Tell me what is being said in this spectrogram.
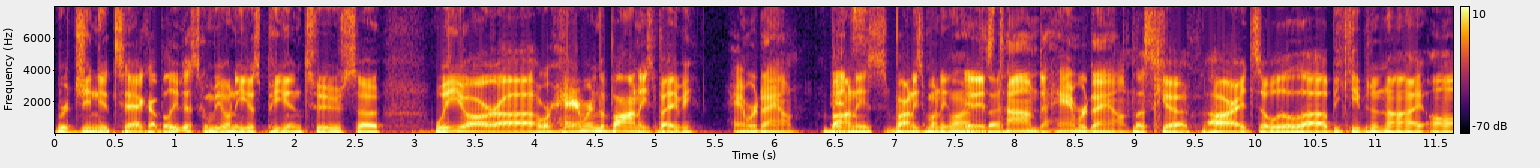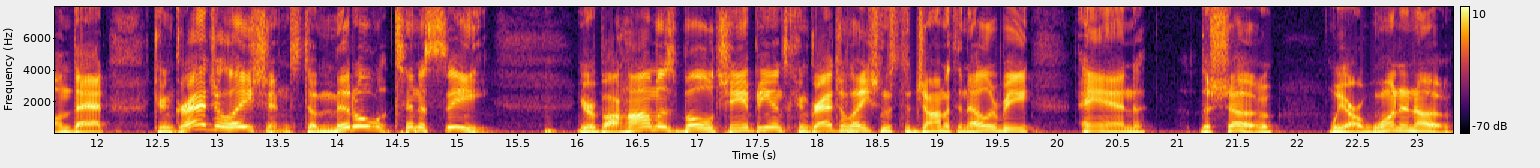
Virginia Tech. I believe that's going to be on ESPN too. So we are uh, we're hammering the Bonnies, baby. Hammer down. Bonnies, Bonnies money line. It is today. time to hammer down. Let's go. All right, so we'll uh, be keeping an eye on that. Congratulations to Middle Tennessee, your Bahamas Bowl champions. Congratulations to Jonathan Ellerby and the show. We are one and zero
